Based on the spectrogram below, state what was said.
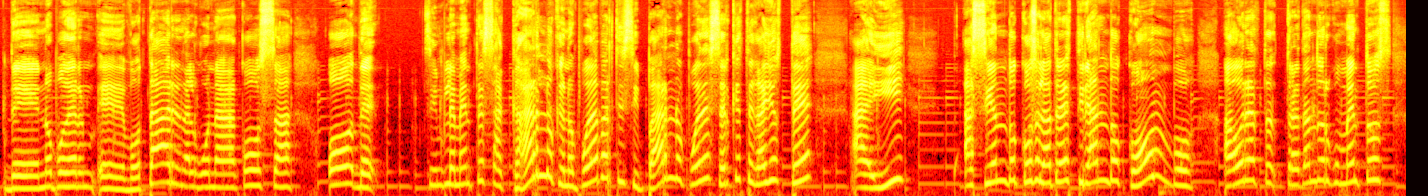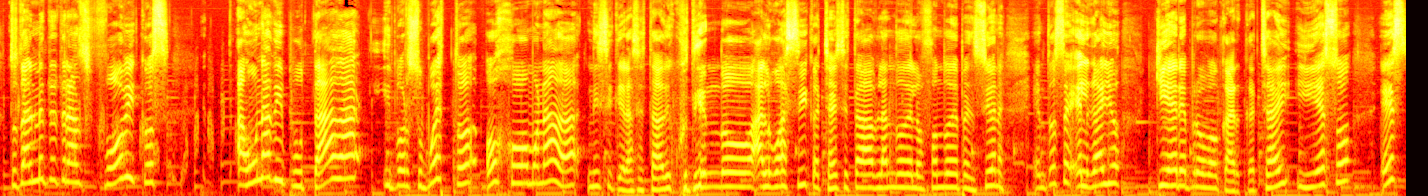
de no poder eh, votar en alguna cosa o de simplemente sacarlo, que no pueda participar. No puede ser que este gallo esté ahí haciendo cosas, la otra vez tirando combos, ahora tratando argumentos totalmente transfóbicos a una diputada y por supuesto, ojo monada, ni siquiera se estaba discutiendo algo así, ¿cachai? Se estaba hablando de los fondos de pensiones. Entonces el gallo quiere provocar, ¿cachai? Y eso es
